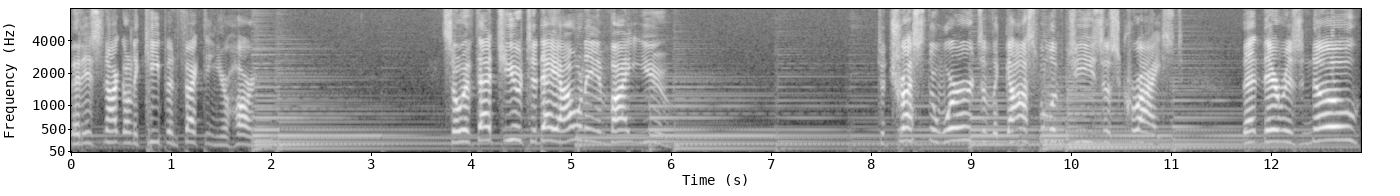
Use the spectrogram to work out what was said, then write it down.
that it's not going to keep infecting your heart. So if that's you today, I want to invite you to trust the words of the gospel of Jesus Christ that there is no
